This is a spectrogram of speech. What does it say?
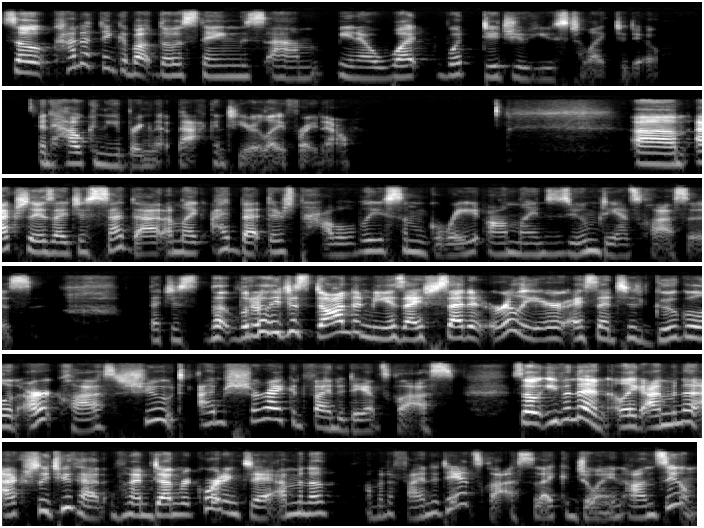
So kind of think about those things um, you know what what did you used to like to do? And how can you bring that back into your life right now? Um, actually as i just said that i'm like i bet there's probably some great online zoom dance classes that just that literally just dawned on me as I said it earlier. I said to Google an art class, shoot, I'm sure I can find a dance class. So even then, like I'm gonna actually do that when I'm done recording today. I'm gonna I'm gonna find a dance class that I could join on Zoom.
